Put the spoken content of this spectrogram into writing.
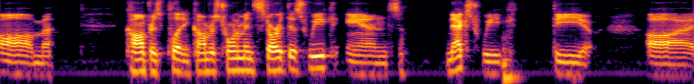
um, conference play, conference tournaments start this week, and next week the uh,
